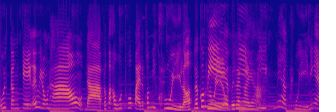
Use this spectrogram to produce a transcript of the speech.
อุ้ยกางเกงเอ้ยมีรองเท้า ดาบแล้วก็อาวุธทั่วไปแล้วก็มีขลุ่ยเหรอแล้วก็มีขลุ่ยเหรอเป็นยังไงอะ มีมีเนี่ยขลุ่ยนี่ไง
